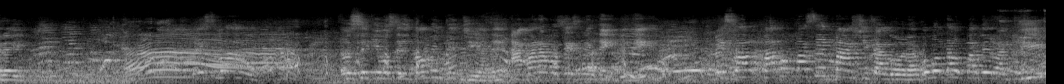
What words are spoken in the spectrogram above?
Peraí. Pessoal, eu sei que vocês não me entendiam, né? Agora vocês me entendem, né? Pessoal, vamos fazer mágica agora. Vou botar o padeiro aqui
